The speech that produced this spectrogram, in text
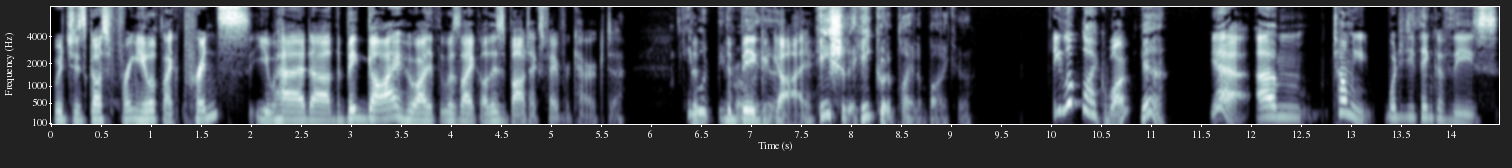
which is Gus Fring. He looked like Prince. You had uh, the big guy who I was like, "Oh, this is Bartek's favorite character." He The- would be the probably, big yeah. guy. He should. He could have played a biker. He looked like one. Yeah. Yeah. Um. Tell me, what did you think of these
